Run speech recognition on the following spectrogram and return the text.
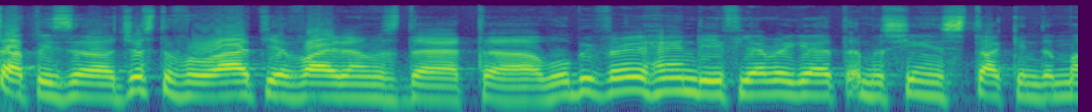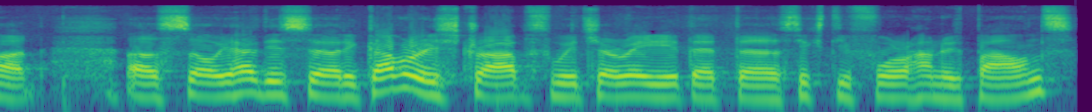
setup is uh, just a variety of items that uh, will be very handy if you ever get a machine stuck in the mud. Uh, so you have these uh, recovery straps which are rated at uh, 6,400 pounds.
